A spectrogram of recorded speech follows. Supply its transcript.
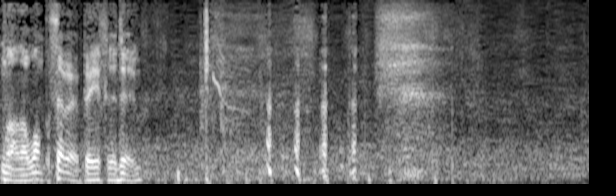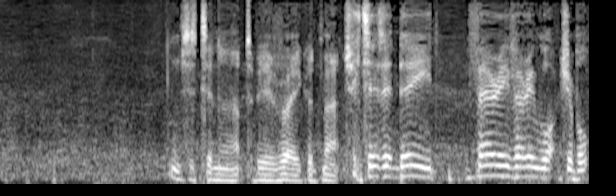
Well, I want the therapy if they do. this is turning out to be a very good match. It is indeed very, very watchable.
